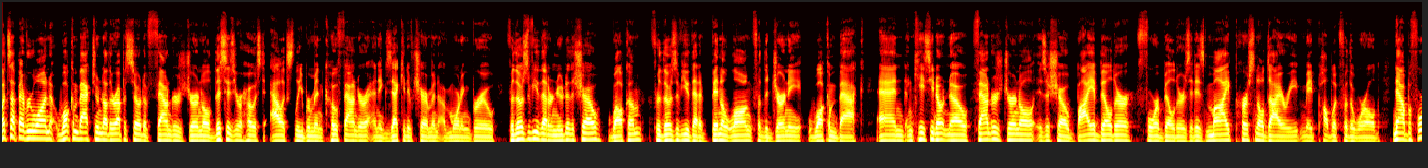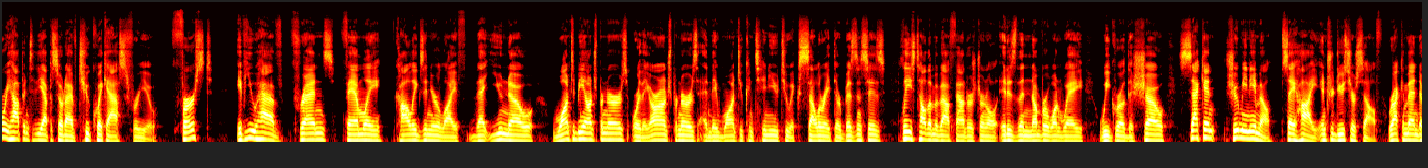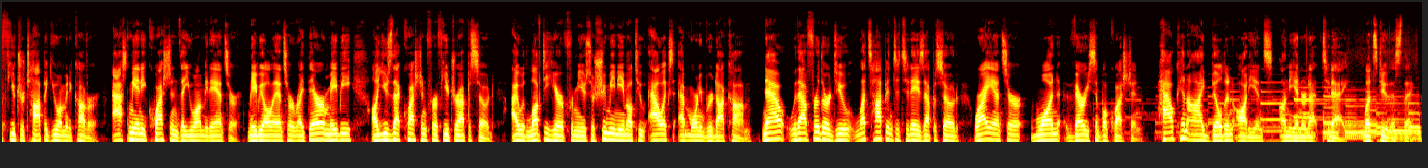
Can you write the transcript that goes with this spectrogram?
What's up, everyone? Welcome back to another episode of Founders Journal. This is your host, Alex Lieberman, co founder and executive chairman of Morning Brew. For those of you that are new to the show, welcome. For those of you that have been along for the journey, welcome back. And in case you don't know, Founders Journal is a show by a builder for builders. It is my personal diary made public for the world. Now, before we hop into the episode, I have two quick asks for you. First, if you have friends, family, colleagues in your life that you know want to be entrepreneurs or they are entrepreneurs and they want to continue to accelerate their businesses, please tell them about Founders Journal. It is the number one way we grow this show. Second, shoot me an email. Say hi, introduce yourself, recommend a future topic you want me to cover. Ask me any questions that you want me to answer. Maybe I'll answer it right there, or maybe I'll use that question for a future episode. I would love to hear from you. So shoot me an email to alex at morningbrew.com. Now, without further ado, let's hop into today's episode where I answer one very simple question How can I build an audience on the internet today? Let's do this thing.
